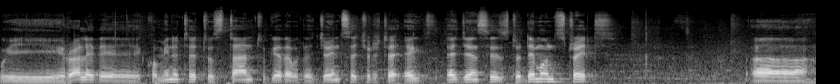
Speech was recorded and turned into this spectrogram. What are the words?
We rally the community to stand together with the joint security agencies to demonstrate uh,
